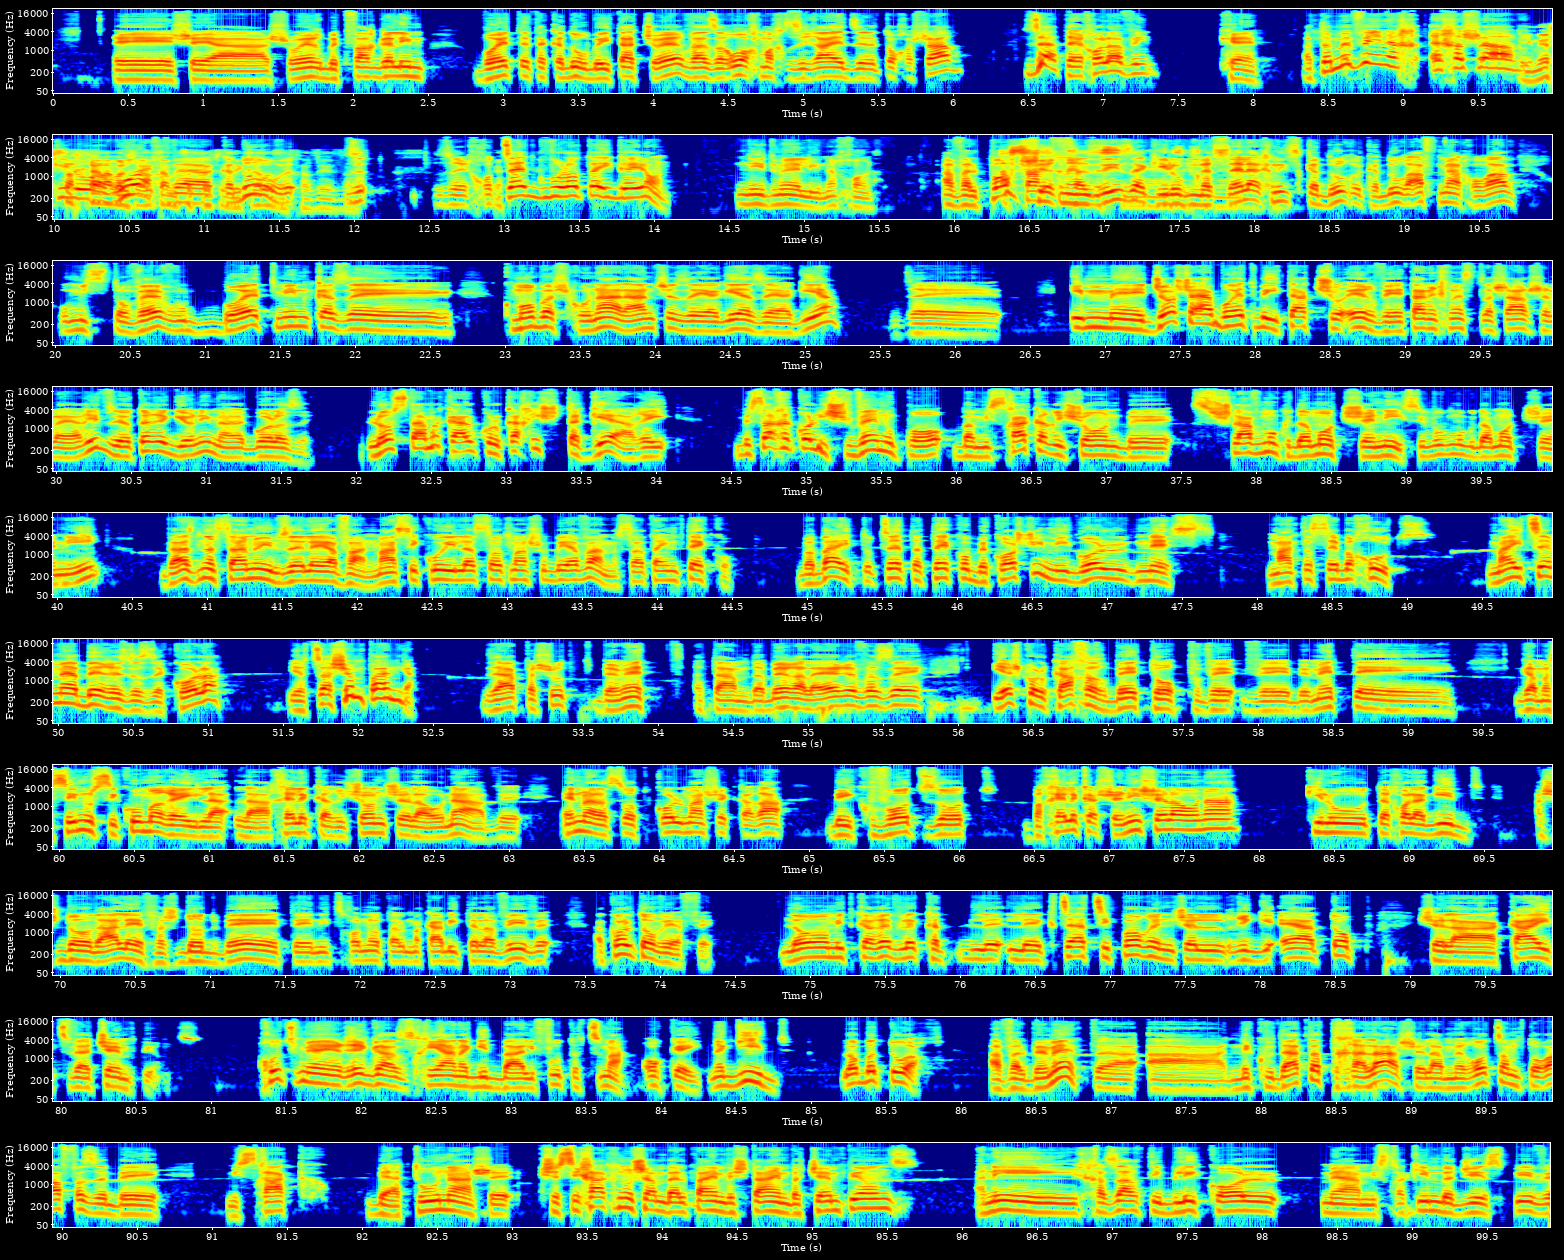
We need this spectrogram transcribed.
אה, שהשוער בכפר גלים בועט את הכדור בעיטת שוער ואז הרוח מחזירה את זה לתוך השער, זה אתה יכול להבין. כן. אתה מבין איך, איך השער, כאילו הרוח והכדור, זה, זה חוצה את גבולות ההיגיון, נדמה לי, נכון. אבל פה כשחזיזה כאילו מנסה להכניס כדור, הכדור עף מאחוריו, הוא מסתובב, הוא בועט מין כזה כמו בשכונה, לאן שזה יגיע זה יגיע. זה... אם אה, ג'וש היה בועט בעיטת שוער והיא הייתה נכנסת לשער של היריב, זה יותר הגיוני מהגול הזה. לא סתם הקהל כל כך השתגע, הרי בסך הכל השווינו פה במשחק הראשון בשלב מוקדמות שני, סיבוב מוקדמות שני, ואז נסענו עם זה ליוון. מה הסיכוי לעשות משהו ביוון? נסעת עם תיקו. בבית תוצאת תיקו בקושי מגול נס. מה תעשה בחוץ? מה יצא מהברז הזה? קולה? יצא שמפניה. זה היה פשוט, באמת, אתה מדבר על הערב הזה, יש כל כך הרבה top, ו- ובאמת אה, גם עשינו סיכום הרי לחלק הראשון של העונה, ואין מה לעשות, כל מה שקרה בעקבות זאת, בחלק השני של העונה, כאילו, אתה יכול להגיד, אשדוד א', אשדוד ב', אה, ניצחונות על מכבי תל אביב, הכל טוב ויפה. לא מתקרב לק... לקצה הציפורן של רגעי ה top של הקיץ וה Champions. חוץ מרגע הזכייה נגיד באליפות עצמה, אוקיי, נגיד, לא בטוח. אבל באמת, הנקודת התחלה של המרוץ המטורף הזה במשחק באתונה, כששיחקנו שם ב-2002 ב Champions, אני חזרתי בלי קול מהמשחקים ב-GSP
